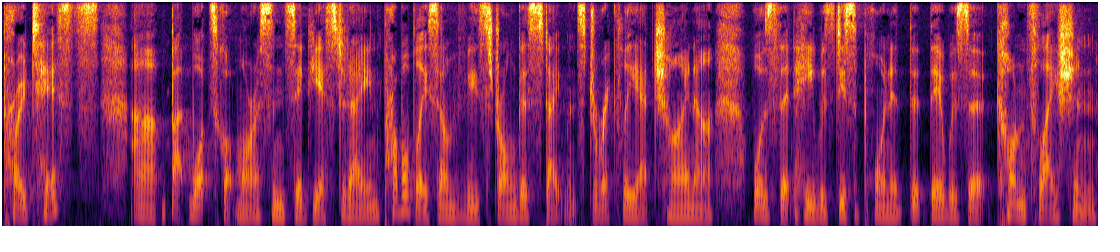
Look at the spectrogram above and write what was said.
protests. Uh, but what Scott Morrison said yesterday, in probably some of his strongest statements directly at China, was that he was disappointed that there was a conflation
